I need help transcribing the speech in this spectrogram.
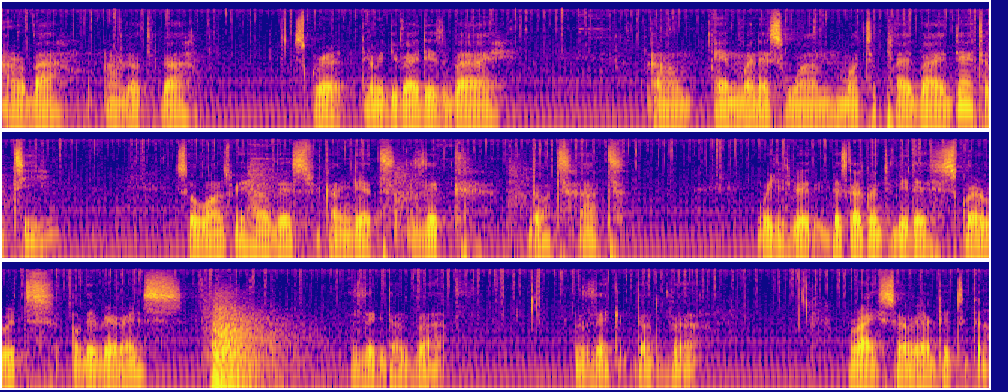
r bar r dot bar squared then we divide this by um, n minus 1 multiplied by delta t. So once we have this we can get sig dot hat which is basically going to be the square root of the variance sig dot var sig dot var right so we are good to go.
